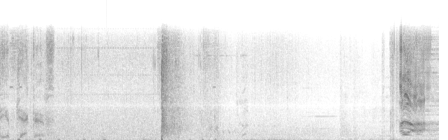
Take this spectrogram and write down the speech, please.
the objectives. Ah!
